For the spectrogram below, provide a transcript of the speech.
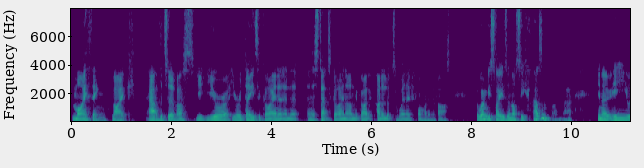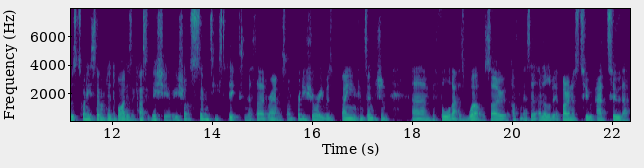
my thing. Like out of the two of us, you, you're a, you're a data guy and a, and a, and a stats guy, and I'm the guy that kind of looks at where they've performed in the past. But when we say Zanotti hasn't done that, you know, he was 27th in the Dubai Desert Classic this year, but he shot 76 in the third round. So I'm pretty sure he was banging contention um, before that as well. So I think that's a, a, little bit of bonus to add to that.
